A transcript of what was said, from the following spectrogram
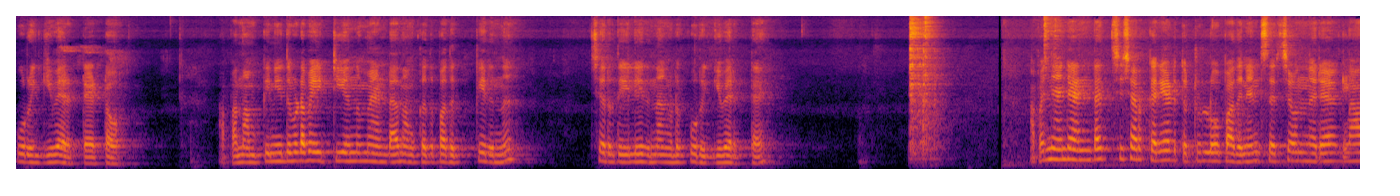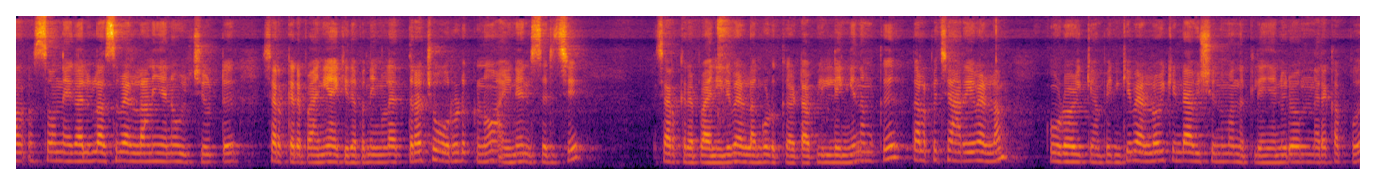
കുറുകി വരട്ടെ കേട്ടോ. അപ്പം നമുക്കിനി ഇതിവിടെ വെയിറ്റ് ചെയ്യൊന്നും വേണ്ട. നമുക്കത് പതുക്കെ ഇരുന്ന് ചെറുതിയിലിരുന്ന് അങ്ങോട്ട് കുറുകി വരട്ടെ. അപ്പം ഞാൻ രണ്ടച്ച് ശർക്കര എടുത്തിട്ടുള്ളൂ. അപ്പോൾ അതിനനുസരിച്ച് ഒന്നര ഗ്ലാസ് ഒന്നേകാൽ ഗ്ലാസ് വെള്ളമാണ് ഞാൻ ഒഴിച്ചിട്ട് ശർക്കര പാനി ആക്കിയത് അപ്പോൾ നിങ്ങൾ എത്ര ചോറ് എടുക്കണോ അതിനനുസരിച്ച് ശർക്കര പാനിയിൽ വെള്ളം കൊടുക്കുക കേട്ടോ. അപ്പോൾ ഇല്ലെങ്കിൽ നമുക്ക് തിളപ്പിച്ചാറിയ വെള്ളം കൂടെ ഒഴിക്കാം. അപ്പോൾ എനിക്ക് വെള്ളം ഒഴിക്കേണ്ട ആവശ്യമൊന്നും വന്നിട്ടില്ല. ഞാനൊരു ഒന്നര കപ്പ്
